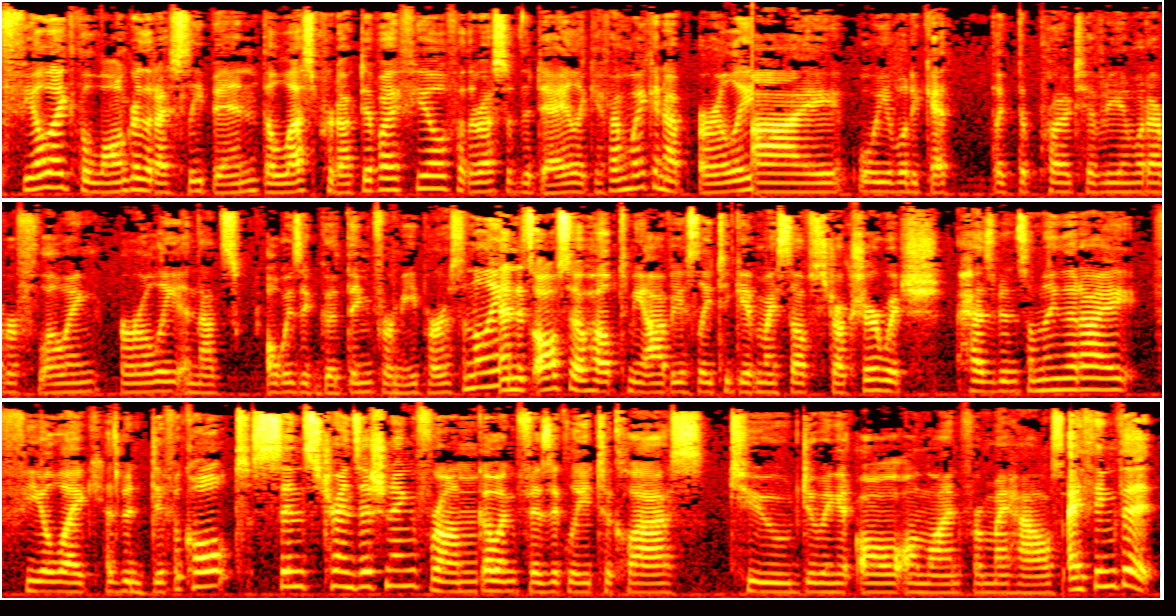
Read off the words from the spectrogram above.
feel like the longer that I sleep in, the less productive I feel for the rest of the day. Like if I'm waking up early, I will be able to get like the productivity and whatever flowing early and that's always a good thing for me personally. And it's also helped me obviously to give myself structure, which has been something that I feel like has been difficult since transitioning from going physically to class to doing it all online from my house. I think that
